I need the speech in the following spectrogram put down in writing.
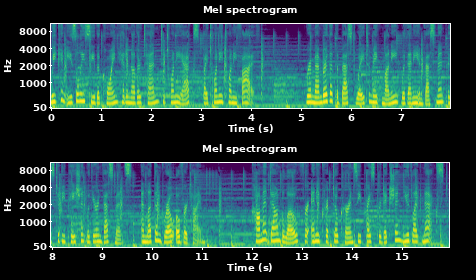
we can easily see the coin hit another 10 to 20x by 2025. Remember that the best way to make money with any investment is to be patient with your investments and let them grow over time. Comment down below for any cryptocurrency price prediction you'd like next.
